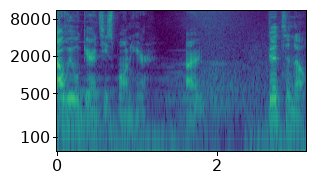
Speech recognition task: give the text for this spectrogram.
Now we will guarantee spawn here. Alright. Good to know.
